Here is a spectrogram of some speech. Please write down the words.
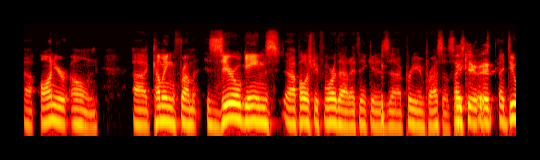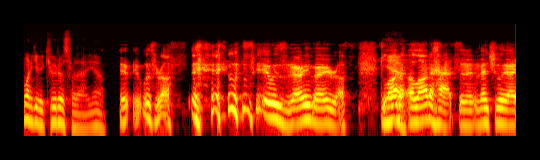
uh, on your own uh, coming from zero games uh, published before that i think is uh, pretty impressive so Thank it's- you. it's- i do want to give you kudos for that yeah It, it was rough. it was it was very very rough. A lot of a lot of hats, and eventually I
